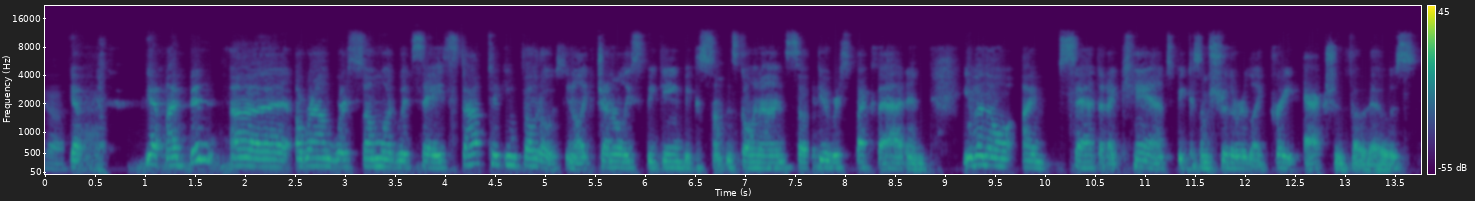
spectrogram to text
Yeah. Yep. Yep. I've been uh, around where someone would say, stop taking photos, you know, like generally speaking, because something's going on. So I do respect that. And even though I'm sad that I can't, because I'm sure there were like great action photos,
